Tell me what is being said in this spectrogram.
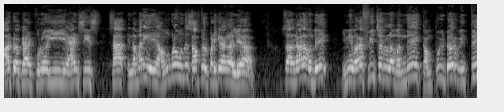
ஆட்டோ கேட் புரோஇ ஆன்சிஸ் சாப் இந்த மாதிரி அவங்களும் வந்து சாஃப்ட்வேர் படிக்கிறாங்களா இல்லையா? ஸோ அதனால வந்து இனி வர ஃபியூச்சரில் வந்து கம்ப்யூட்டர் வித்து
